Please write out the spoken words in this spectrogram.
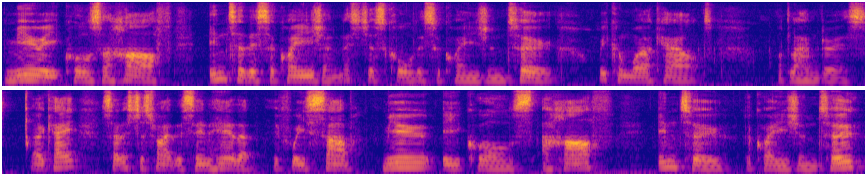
mu equals a half into this equation, let's just call this equation 2, we can work out what lambda is. Okay, so let's just write this in here that if we sub mu equals a half into equation 2,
